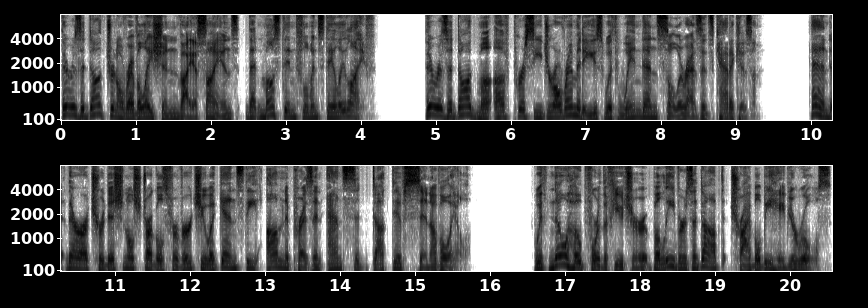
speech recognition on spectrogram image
There is a doctrinal revelation via science that must influence daily life. There is a dogma of procedural remedies with wind and solar as its catechism and there are traditional struggles for virtue against the omnipresent and seductive sin of oil. With no hope for the future, believers adopt tribal behavior rules.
